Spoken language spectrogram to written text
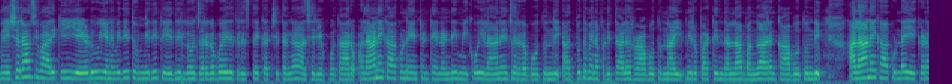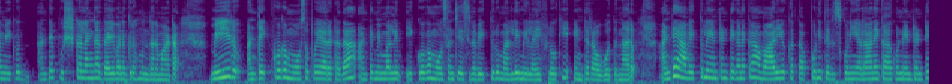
మేషరాశి వారికి ఏడు ఎనిమిది తొమ్మిది తేదీల్లో జరగబోయేది తెలిస్తే ఖచ్చితంగా ఆశ్చర్యపోతారు. అలానే కాకుండా ఏంటంటేనండి మీకు ఇలానే జరగబోతుంది. అద్భుతమైన ఫలితాలు రాబోతున్నాయి. మీరు పట్టిందల్లా బంగారం కాబోతుంది. అలానే కాకుండా ఇక్కడ మీకు అంటే పుష్కలంగా దైవ అనుగ్రహం ఉందన్నమాట. మీరు అంటే ఎక్కువగా మోసపోయారు కదా అంటే మిమ్మల్ని ఎక్కువగా మోసం చేసిన వ్యక్తులు మళ్ళీ మీ లైఫ్లోకి ఎంటర్ అవబోతున్నారు అంటే ఆ వ్యక్తులు ఏంటంటే కనుక వారి యొక్క తప్పుని తెలుసుకుని అలానే కాకుండా ఏంటంటే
